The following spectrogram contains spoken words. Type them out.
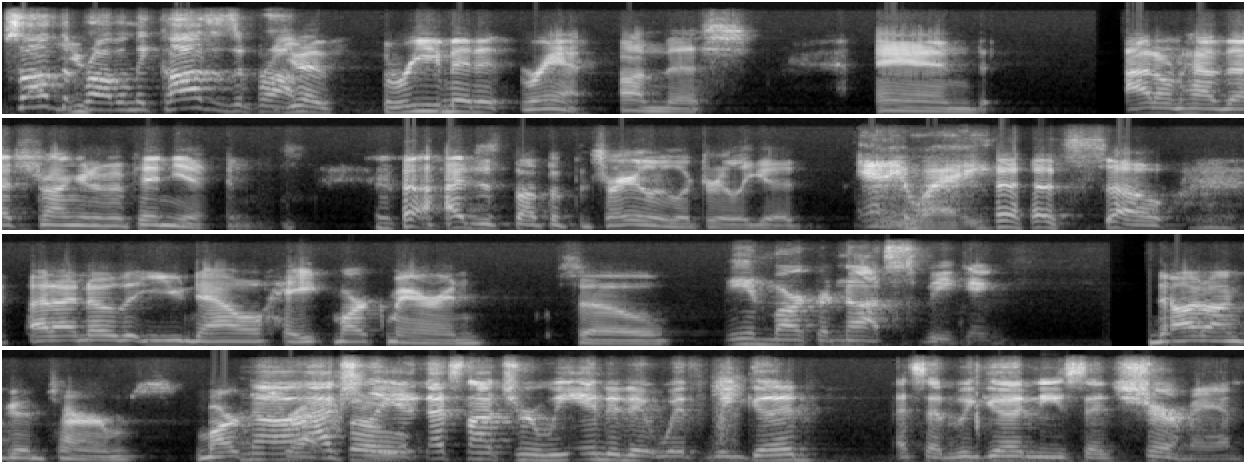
solve the you- problem; it causes a problem. You have three minute rant on this, and I don't have that strong of an opinion. I just thought that the trailer looked really good. Anyway, so, and I know that you now hate Marc Maron, so me and Mark are not speaking. not on good terms. Mark, No, Stra- actually, that's not true. We ended it with "We good." I said "We good," and he said "Sure, man."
